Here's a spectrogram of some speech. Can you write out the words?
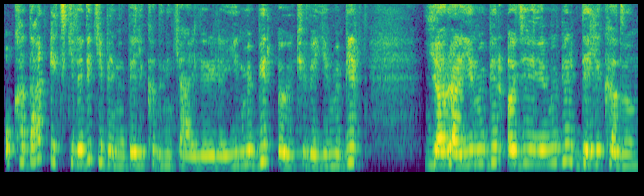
o kadar etkiledi ki beni deli kadın hikayeleriyle. 21 öykü ve 21 yara, 21 acı, 21 deli kadın.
